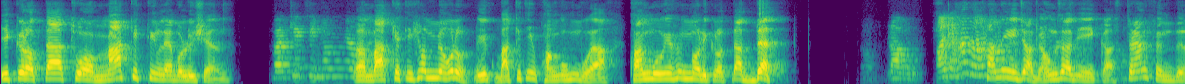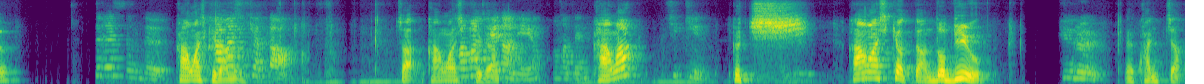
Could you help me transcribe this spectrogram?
이끌었다 to a marketing revolution. 마케팅 혁명. 어, 마케팅 혁명으로 이 마케팅 광고 홍보야. 광고 혁명을 이끌었다. that 라고. 아니 하나. 한의죠. 명사니까 strengthened 스트레스인데. 강화시키다. 강화시켰다. 자, 강화된 강화시키다. 아니에요? 강화된. 강화? 시킨. 그치. 강화시켰던 the view 뷰를 네, 관점.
